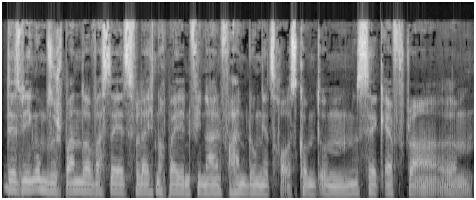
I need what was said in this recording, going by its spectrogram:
Deswegen umso spannender, was da jetzt vielleicht noch bei den finalen Verhandlungen jetzt rauskommt um Zack After. Ähm,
